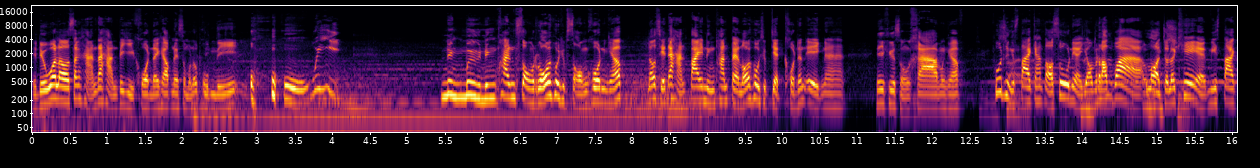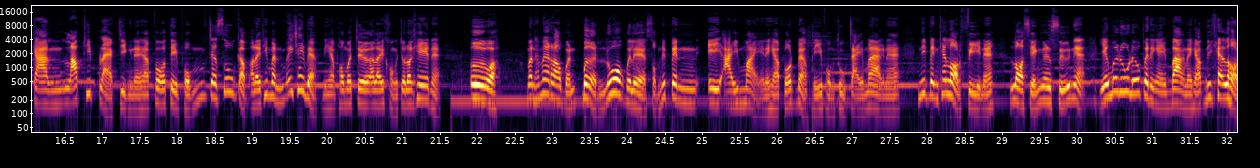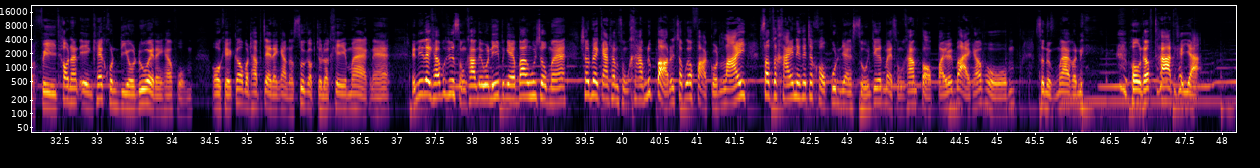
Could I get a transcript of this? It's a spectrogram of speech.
เดี๋ยวดูว่าเราสังหารทหารไปกี่คนนะครับในสมรภูมินี้ โอ้โหหนึ่งหมื่นหนึ่งพันสองร้อยหกสิบสองคนครับ เราเสียทหารไป1,867คนนั่นเองนะฮะ นี่คือสงครามครับ พูดถึงสไตล์การต่อสู้เนี่ยยอมรับว่าหลอดจระเข้มีสไตล์การรับที่แปลกจริงนะครับ ปกติผมจะสู้กับอะไรที่มันไม่ใช่แบบนี้ครับ พอมาเจออะไรของจระเข้เนี่ย เออว่ะ มันทำให้เราเหมือนเปิดโลกไปเลย สมที่เป็น AI ใหม่นะครับ รถแบบนี้ผมถูกใจมากนะ นี่เป็นแค่หลอดฟรีนะ หลอดเสียเงินซื้อเนี่ย ยังไม่รู้เลยว่าเป็นยังไงบ้างนะครับ นี่แค่หลอดฟรีเท่านั้นเองแค่คนเดียวด้วยนะครับผม โอเค ก็ประทับใจในการต่อสู้กับจระเข้มากนะและนี่เลยครับก็คือสงครามในวันนี้เป็นไงบ้างคุณผู้ชมฮะชอบในการทำสงครามหรือเปล่าถ้าชอบก็ฝากกดไลค์ซับสไครต์เนี่ยก็จะขอบคุณอย่างสูงเจอกันใหม่สงครามต่อไปบ๊ายบายครับผม สนุกมากกว่านี้ห้องทัพทาสขยะ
